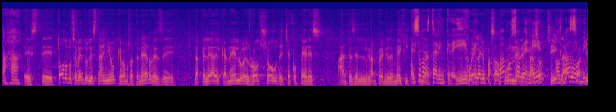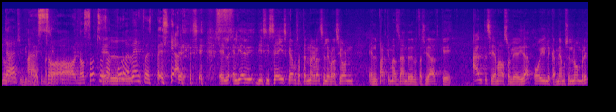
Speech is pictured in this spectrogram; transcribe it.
ajá. Este, todos los eventos de este año que vamos a tener, desde la pelea del Canelo, el road show de Checo Pérez antes del Gran Premio de México. Eso va a estar increíble. Fue el año pasado, ¿Vamos un a eventazo. venir? Sí, ¿Nos claro, vas a aquí nos invitar? vamos Eso, nosotros a puro evento especial. El, el día 16 que vamos a tener una gran celebración en el parque más grande de nuestra ciudad que antes se llamaba Solidaridad, hoy le cambiamos el nombre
